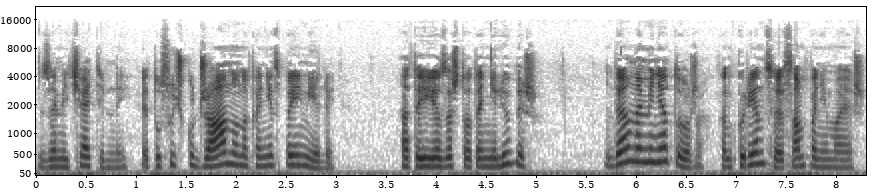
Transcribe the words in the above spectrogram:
Замечательный. Эту сучку Джану наконец поимели. А ты ее за что-то не любишь? Да, она меня тоже. Конкуренция, сам понимаешь.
